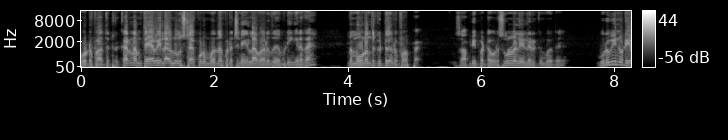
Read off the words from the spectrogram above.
போட்டு பார்த்துட்டு இருக்காரு. நம்ம தேவையில்லாத லூஸ்டாக குடும்பம் தான் பிரச்சனைகள்லாம் வருது அப்படிங்கிறத நம்ம உணர்ந்துக்கிட்டும் இருப்போம் அப்போ. ஸோ அப்படிப்பட்ட ஒரு சூழ்நிலையில் இருக்கும்போது குருவினுடைய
